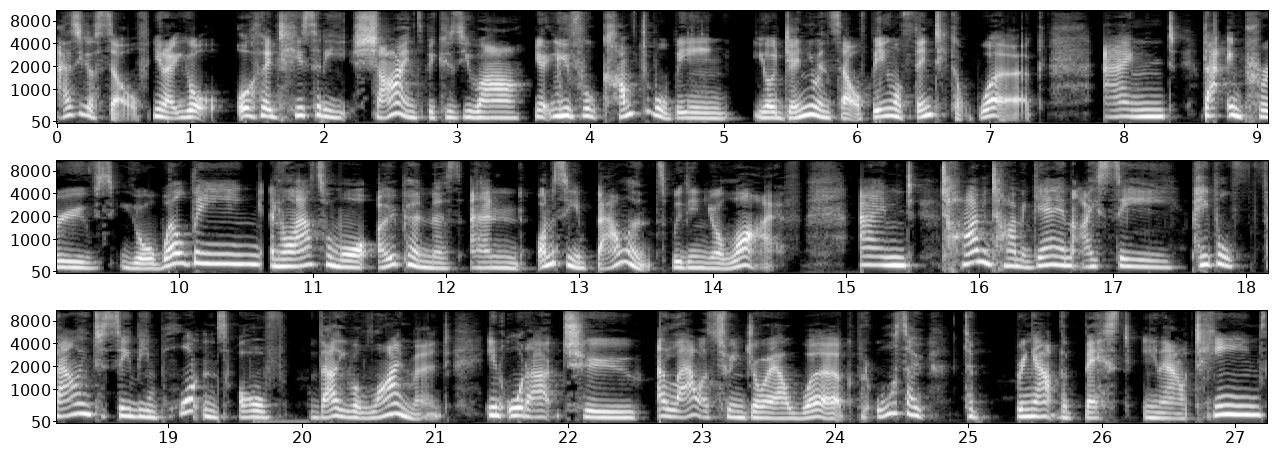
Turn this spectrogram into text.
as yourself. You know, your authenticity shines because you are, you, know, you feel comfortable being your genuine self, being authentic at work. And that improves your well being and allows for more openness and honesty and balance within your life. And time and time again, I see people failing to see the importance of value alignment in order to allow us to enjoy our work, but also to bring out the best in our teams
